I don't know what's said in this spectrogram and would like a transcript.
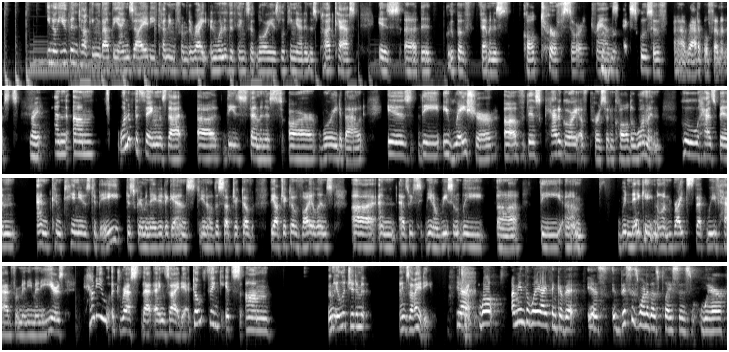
You know, you've been talking about the anxiety coming from the right. And one of the things that Laurie is looking at in this podcast is uh, the group of feminists called TERFs or trans mm-hmm. exclusive uh, radical feminists. Right. And um, one of the things that uh, these feminists are worried about is the erasure of this category of person called a woman who has been and continues to be discriminated against you know the subject of the object of violence uh, and as we've you know recently uh, the um, reneging on rights that we've had for many many years. How do you address that anxiety? I don't think it's um, an illegitimate anxiety yeah well i mean the way i think of it is this is one of those places where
